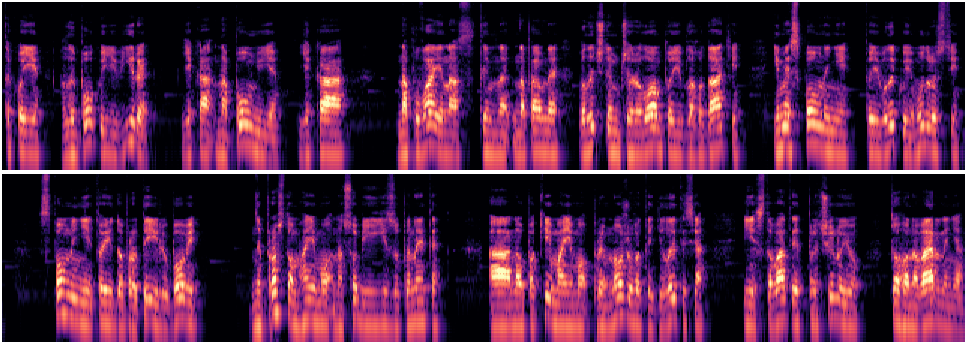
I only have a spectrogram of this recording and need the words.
такої глибокої віри, яка наповнює, яка напуває нас тим, напевне, величним джерелом тої благодаті, і ми сповнені тої великої мудрості, сповнені тої доброти і любові, не просто маємо на собі її зупинити, а навпаки, маємо примножувати, ділитися і ставати причиною того навернення,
